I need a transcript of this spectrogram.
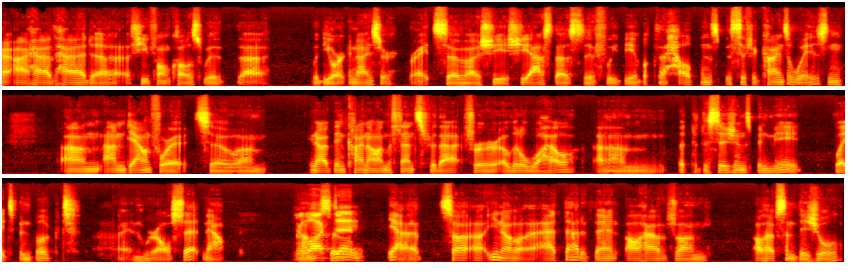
I, I, have had uh, a few phone calls with uh, with the organizer, right? So uh, she she asked us if we'd be able to help in specific kinds of ways, and um, I'm down for it. So um, you know, I've been kind of on the fence for that for a little while, um, but the decision's been made, flight's been booked, uh, and we're all set now. You're um, locked so, in. Yeah. So uh, you know, at that event, I'll have um, I'll have some visual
